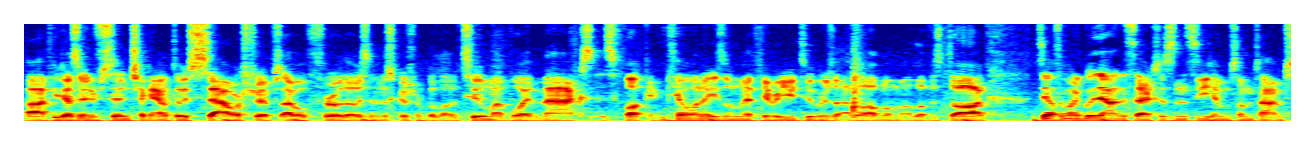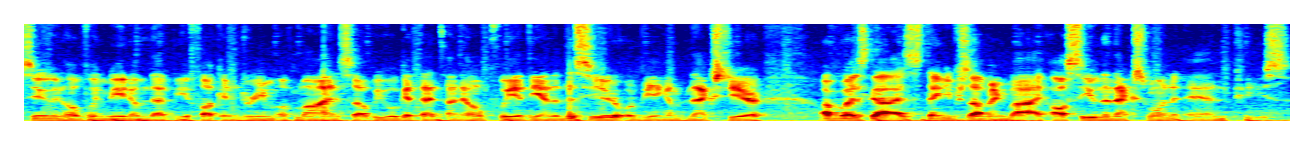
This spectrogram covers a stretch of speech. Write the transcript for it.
Uh, if you guys are interested in checking out those sour strips, I will throw those in the description below too. My boy Max is fucking killing it. He's one of my favorite YouTubers. I love him. I love his dog. Definitely want to go down to Texas and see him sometime soon. Hopefully meet him. That'd be a fucking dream of mine. So we will get that done hopefully at the end of this year or beginning of next year. Otherwise, guys, thank you for stopping by. I'll see you in the next one and peace.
